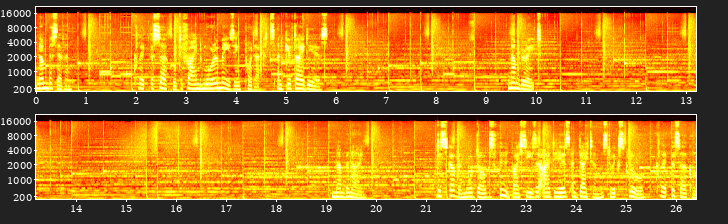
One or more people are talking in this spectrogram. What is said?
Number 7. Click the circle to find more amazing products and gift ideas. Number 8. Number 9. Discover more dogs food by Cesar ideas and items to explore, click the circle.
